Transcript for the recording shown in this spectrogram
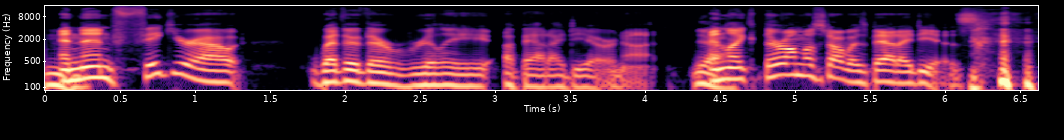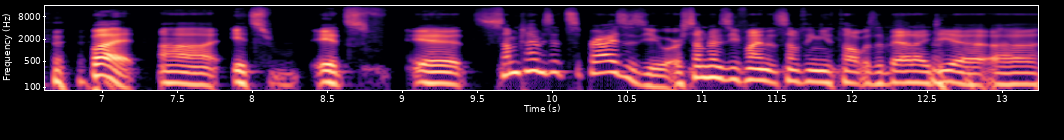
Mhm. and then figure out whether they're really a bad idea or not. Yeah. And like they're almost always bad ideas but uh, it's it's it sometimes it surprises you, or sometimes you find that something you thought was a bad idea uh,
